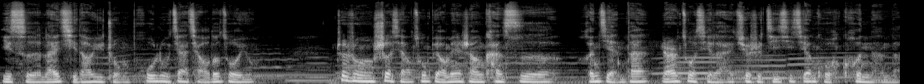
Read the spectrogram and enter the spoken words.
以此来起到一种铺路架桥的作用。这种设想从表面上看似很简单，然而做起来却是极其艰苦和困难的。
